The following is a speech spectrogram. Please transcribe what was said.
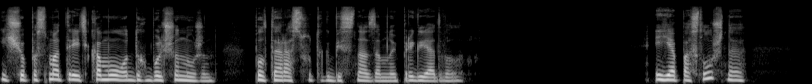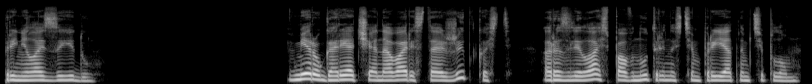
Еще посмотреть, кому отдых больше нужен. Полтора суток без сна за мной приглядывала. И я послушно принялась за еду. В меру горячая наваристая жидкость разлилась по внутренностям приятным теплом.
